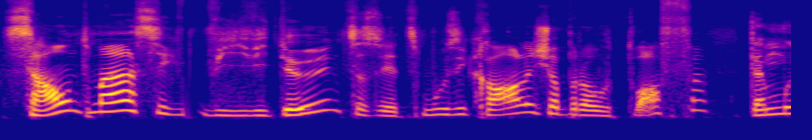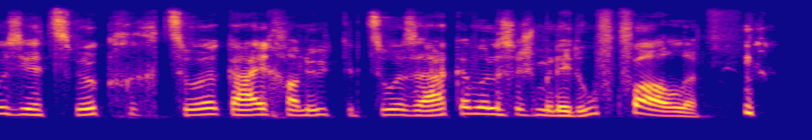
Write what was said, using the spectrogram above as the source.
Soundmäßig, wie, wie tönt es? Also jetzt musikalisch, aber auch die Waffen? Dann muss ich jetzt wirklich zugeben, ich kann nichts dazu sagen, weil es ist mir nicht aufgefallen.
